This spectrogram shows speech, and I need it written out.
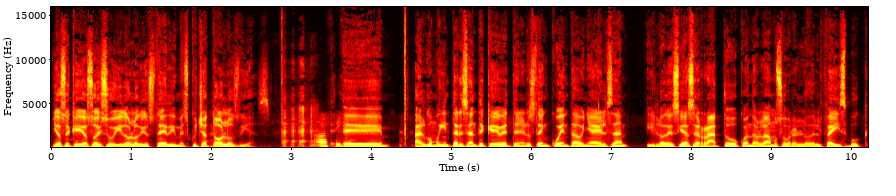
yo sé que yo soy su ídolo de usted y me escucha todos los días. Ah, sí. Eh, algo muy interesante que debe tener usted en cuenta, doña Elsa, y lo decía hace rato cuando hablábamos sobre lo del Facebook,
